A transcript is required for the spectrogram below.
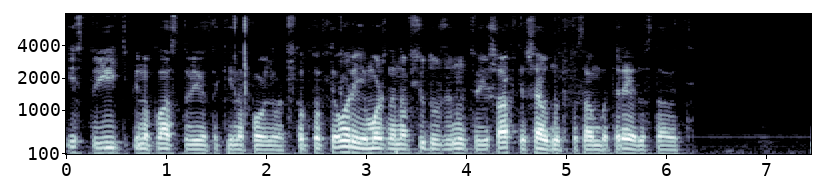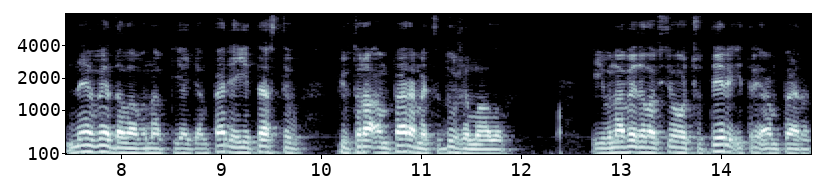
І стоїть пінопластовий такий наповнювач. Тобто в теорії можна на всю довжину цієї шахти ще одну таку саму батарею доставити. Не видала вона 5 ампер. Я її тестив 1,5 амперами, це дуже мало. І вона видала всього 4,3 ампера.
